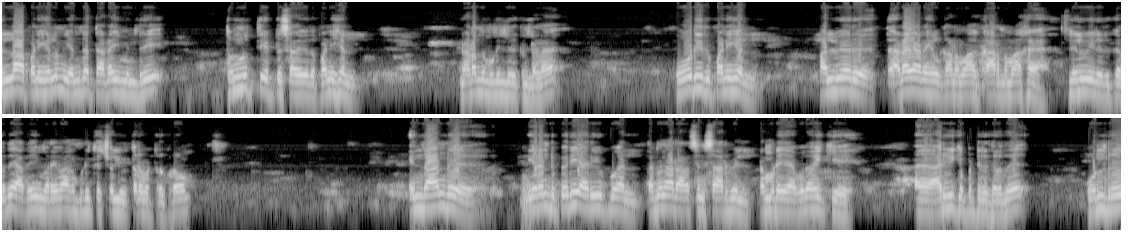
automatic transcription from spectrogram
எல்லா பணிகளும் எந்த தடையுமின்றி தொண்ணூற்றி எட்டு சதவீத பணிகள் நடந்து முடிந்திருக்கின்றன. ஓரிரு பணிகள் பல்வேறு தடையானைகள் காரணமாக காரணமாக நிலுவையில் இருக்கிறது. அதையும் விரைவாக முடிக்க சொல்லி உத்தரவிட்டிருக்கிறோம். இந்த ஆண்டு இரண்டு பெரிய அறிவிப்புகள் தமிழ்நாடு அரசின் சார்பில் நம்முடைய உதகைக்கு அறிவிக்கப்பட்டிருக்கிறது. ஒன்று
